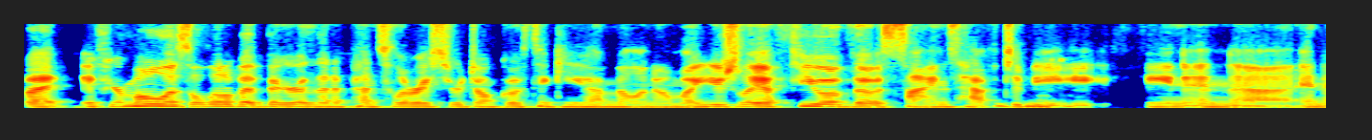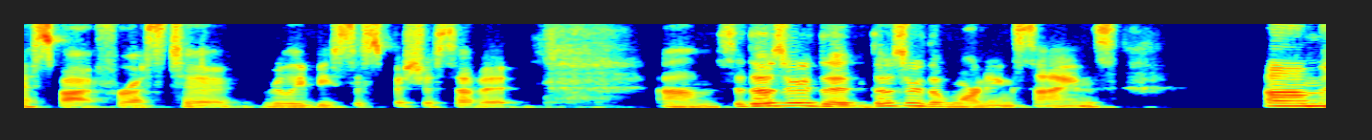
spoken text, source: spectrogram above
but if your mole is a little bit bigger than a pencil eraser, don't go thinking you have melanoma. Usually, a few of those signs have to be mm-hmm. seen in a, in a spot for us to really be suspicious of it. Um, so those are the those are the warning signs. Um,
